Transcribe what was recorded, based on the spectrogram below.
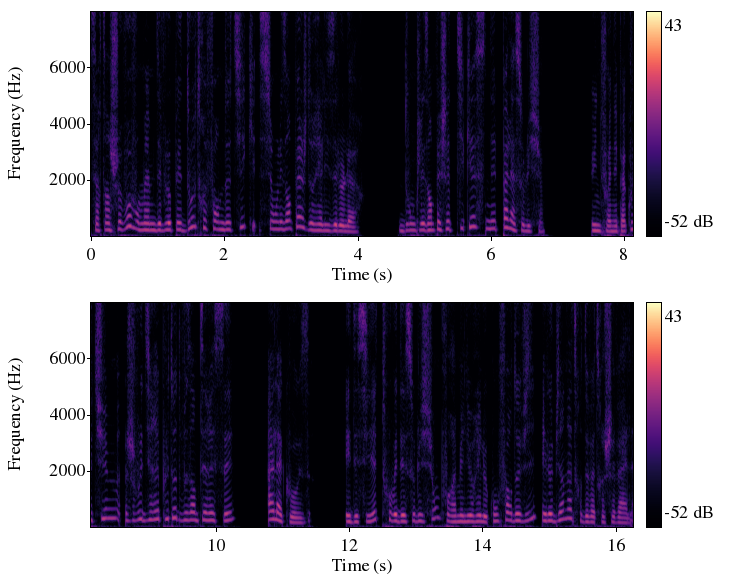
Certains chevaux vont même développer d'autres formes de tics si on les empêche de réaliser le leur. Donc les empêcher de tiquer, ce n'est pas la solution. Une fois n'est pas coutume, je vous dirais plutôt de vous intéresser à la cause et d'essayer de trouver des solutions pour améliorer le confort de vie et le bien-être de votre cheval.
